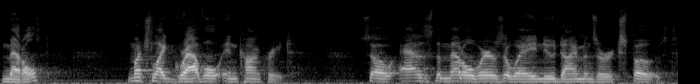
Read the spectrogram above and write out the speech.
metal, much like gravel in concrete. So as the metal wears away, new diamonds are exposed.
